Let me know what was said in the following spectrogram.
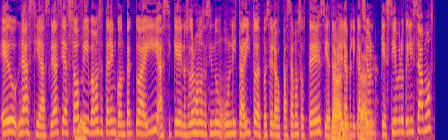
Edu, gracias, gracias Sofi, vamos a estar en contacto ahí, así que nosotros vamos haciendo un, listadito, después se los pasamos a ustedes y a través de la aplicación que siempre utilizamos,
